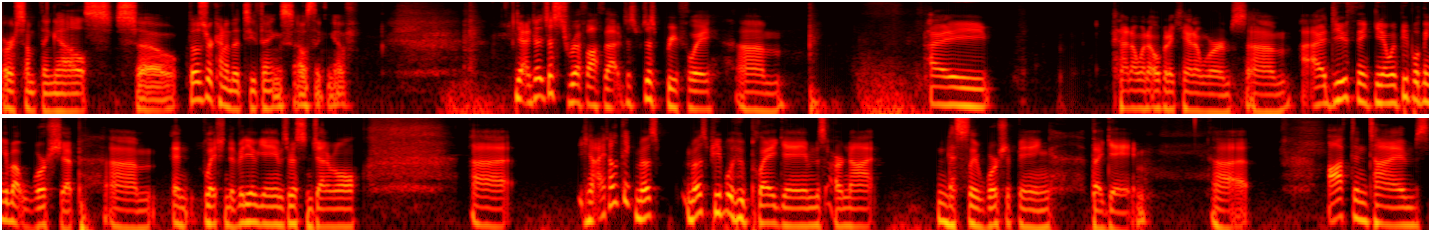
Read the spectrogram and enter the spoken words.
or something else. So those are kind of the two things I was thinking of. Yeah, just to riff off that, just just briefly. Um, I and I don't want to open a can of worms. Um, I do think, you know, when people think about worship um, in relation to video games or just in general, uh, you know, I don't think most most people who play games are not necessarily worshiping the game. Uh, oftentimes,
